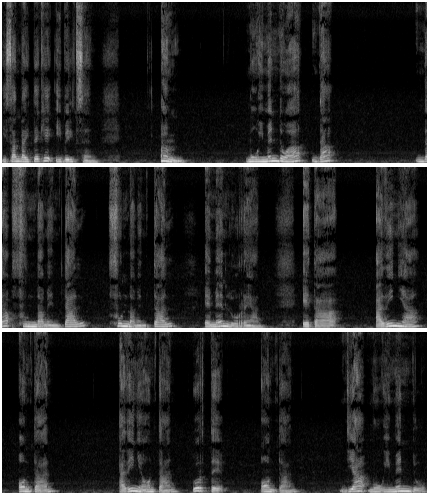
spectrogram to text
izan daiteke ibiltzen. mugimendua da da fundamental fundamental hemen lurrean. Eta adina hontan adina hontan urte hontan ja mugimendu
